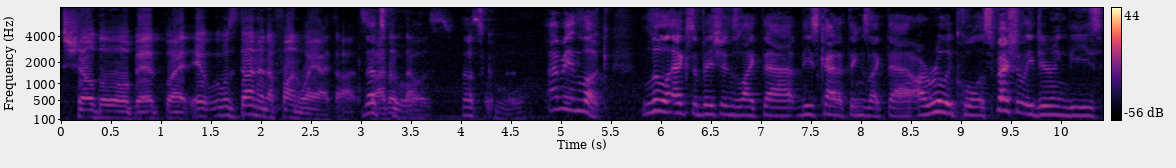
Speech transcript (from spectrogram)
chilled a little bit, but it was done in a fun way. I thought. So That's I thought cool. That was That's cool. I mean, look, little exhibitions like that, these kind of things like that are really cool, especially during these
